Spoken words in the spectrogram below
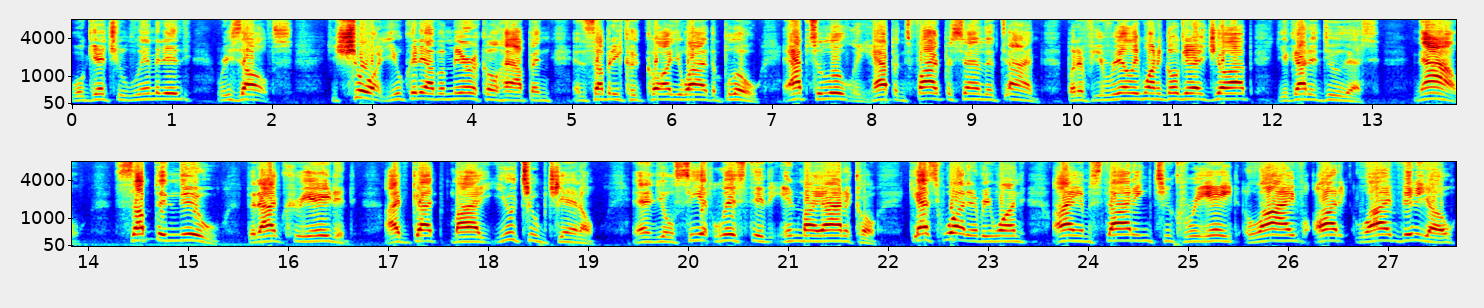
will get you limited results. Sure, you could have a miracle happen and somebody could call you out of the blue. Absolutely. Happens 5% of the time. But if you really want to go get a job, you got to do this. Now, something new that I've created. I've got my YouTube channel and you'll see it listed in my article. Guess what, everyone? I am starting to create live audio, live video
